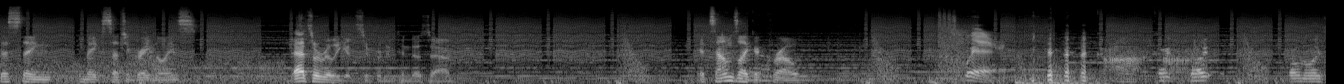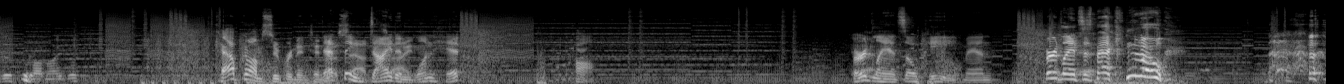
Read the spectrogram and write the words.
This thing makes such a great noise. That's a really good Super Nintendo sound. It sounds like a crow. Square. Right, right. Throw noises, throw noises. Capcom Super Nintendo. That thing died in one hit. Huh. Birdlance OP, man. Birdlance is back! No!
